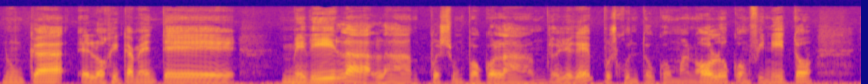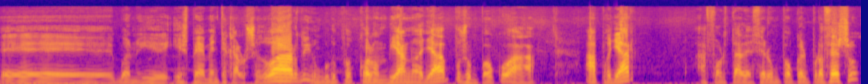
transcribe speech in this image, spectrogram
Nunca, eh, lógicamente, medí la, la, pues un poco la, yo llegué, pues junto con Manolo, con Finito, eh, bueno, y, especialmente Carlos Eduardo y un grupo colombiano allá, pues un poco a, apoyar, a fortalecer un poco el proceso,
